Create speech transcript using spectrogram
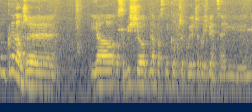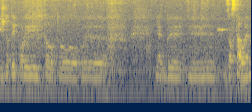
nie ukrywam, że ja osobiście od napastników oczekuję czegoś więcej niż do tej pory to, to e, jakby e, zastałem.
